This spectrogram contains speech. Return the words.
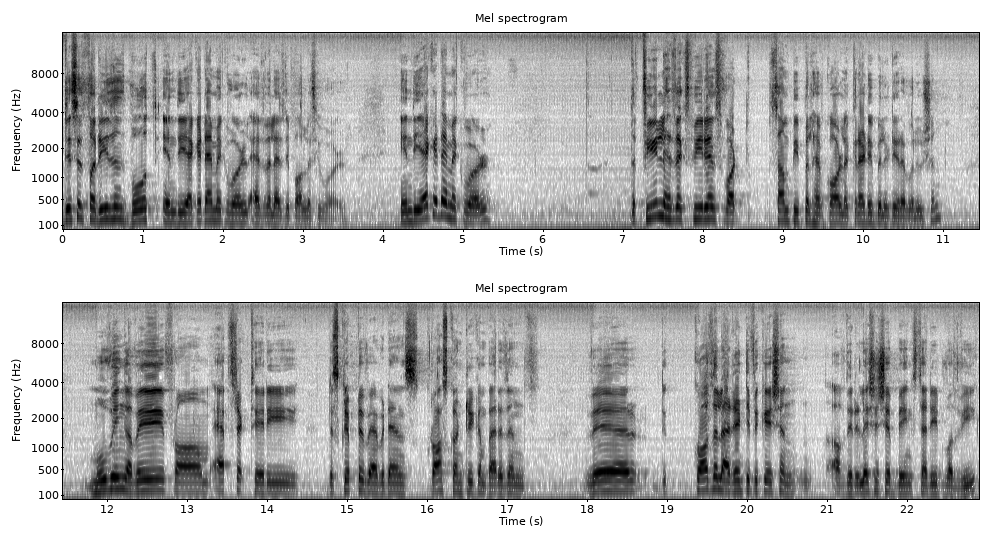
this is for reasons both in the academic world as well as the policy world. In the academic world, the field has experienced what some people have called a credibility revolution, moving away from abstract theory descriptive evidence, cross-country comparisons, where the causal identification of the relationship being studied was weak.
